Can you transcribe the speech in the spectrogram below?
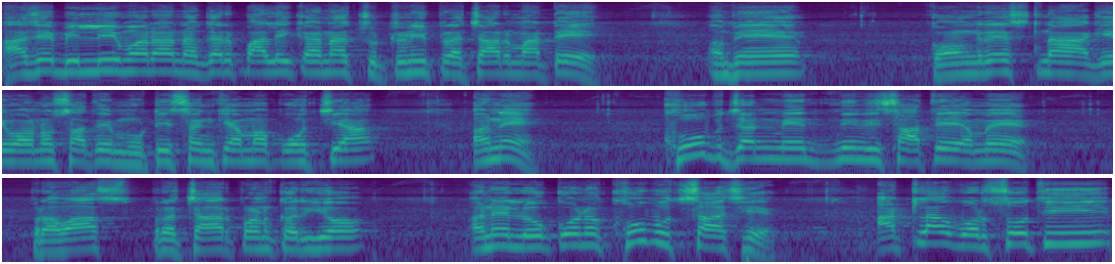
આજે બિલ્લીમોરા નગરપાલિકાના ચૂંટણી પ્રચાર માટે અમે કોંગ્રેસના આગેવાનો સાથે મોટી સંખ્યામાં પહોંચ્યા અને ખૂબ જનમેદની સાથે અમે પ્રવાસ પ્રચાર પણ કર્યો અને લોકોનો ખૂબ ઉત્સાહ છે. આટલા વર્ષોથી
